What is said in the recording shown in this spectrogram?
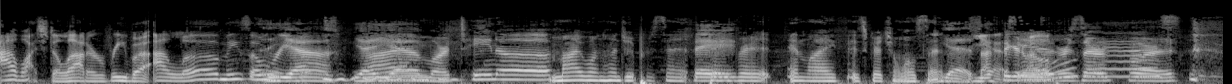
I watched a lot of Reba. I love me some Reba. yeah, yeah, yeah. Martina. My 100% Faith. favorite in life is Gretchen Wilson. Yes, I Yes. figured we had Oh, reserved for.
